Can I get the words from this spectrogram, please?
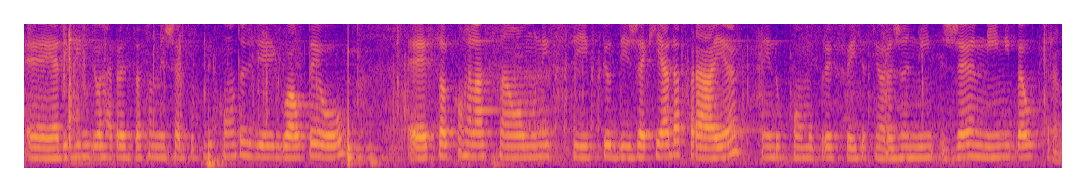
é, advindo a representação do Ministério Público de Contas de igual teor, é, só com relação ao município de Jequiá da Praia, tendo como prefeita a senhora Janine, Janine Beltrão.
